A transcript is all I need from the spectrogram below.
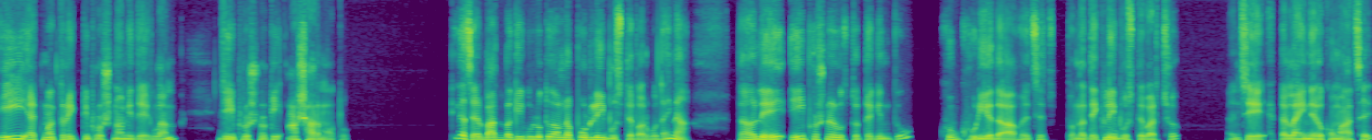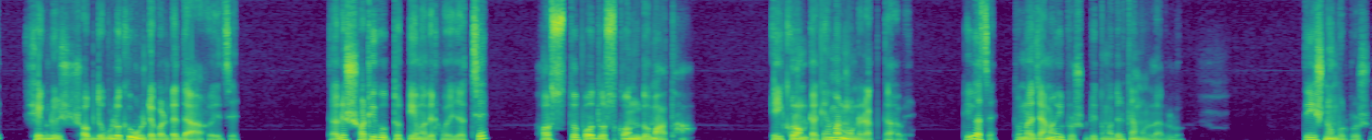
এই একমাত্র একটি প্রশ্ন আমি দেখলাম, যেই প্রশ্নটি আসার মতো। ঠিক আছে? আর বাদ বাকিগুলো তো আমরা পড়লেই বুঝতে পারব, তাই না? তাহলে এই প্রশ্নের উত্তরটা কিন্তু খুব ঘুরিয়ে দেওয়া হয়েছে। তোমরা দেখলেই বুঝতে পারছ যে একটা লাইন এরকম আছে, সেগুলো শব্দগুলোকে উল্টে পাল্টে দেওয়া হয়েছে। তাহলে সঠিক উত্তরটি আমাদের হয়ে যাচ্ছে হস্তপদ স্কন্দ মাথা। এই ক্রমটাকে আমার মনে রাখতে হবে, ঠিক আছে? তোমরা জানো এই প্রশ্নটি তোমাদের কেমন লাগল। তেইশ নম্বর প্রশ্ন।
